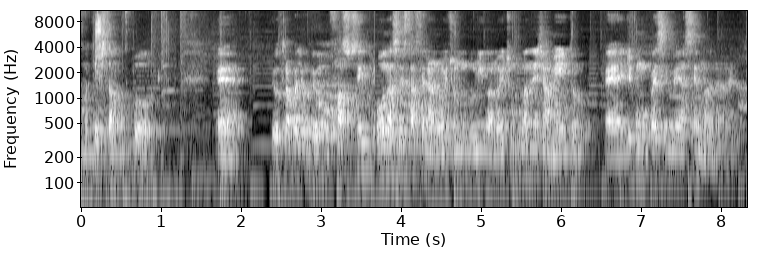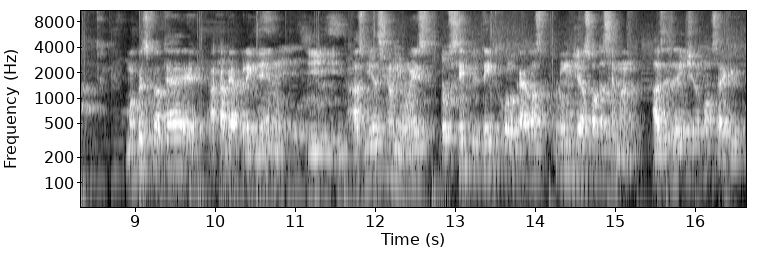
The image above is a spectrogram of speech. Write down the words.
uma questão muito boa. É, eu trabalho, eu faço sempre, ou na sexta-feira à noite, ou no domingo à noite, um planejamento é, de como vai ser meia semana, né? Uma coisa que eu até acabei aprendendo e as minhas reuniões eu sempre tento colocar elas por um dia só da semana. Às vezes a gente não consegue,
